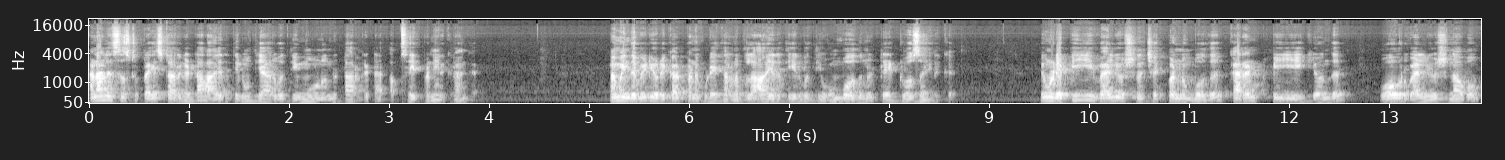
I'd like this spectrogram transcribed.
அனாலிசிஸ்ட் ப்ரைஸ் டார்கெட்டாக ஆயிரத்தி நூற்றி அறுபத்தி மூணுன்னு டார்கெட்டை அப்சைட் பண்ணியிருக்காங்க நம்ம இந்த வீடியோ ரெக்கார்ட் பண்ணக்கூடிய தருணத்தில் ஆயிரத்தி இருபத்தி ஒம்போதுன்னு ட்ரேட் க்ளோஸ் ஆகிருக்கு இவங்களுடைய பிஇ வேல்யூஷனை செக் பண்ணும்போது கரண்ட் பிஇக்கு வந்து ஓவர் வேல்யூஷனாகவும்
